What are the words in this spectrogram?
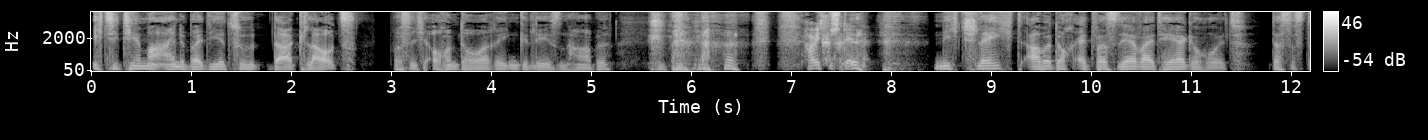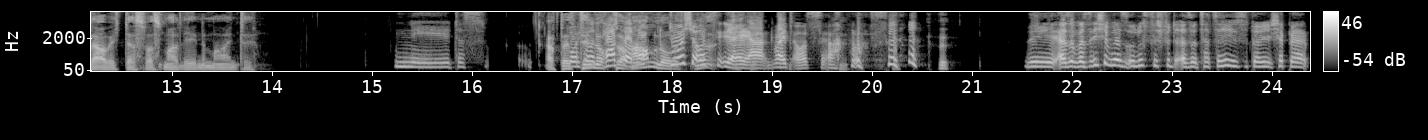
Ich zitiere mal eine bei dir zu Dark Clouds, was ich auch im Dauerregen gelesen habe. habe ich bestellt. Nicht schlecht, aber doch etwas sehr weit hergeholt. Das ist, glaube ich, das, was Marlene meinte. Nee, das Ach, das ist ja noch zu harmlos. Durchaus, ne? ja, ja, weitaus, ja. nee, also was ich immer so lustig finde, also tatsächlich ist es bei, ich habe ja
